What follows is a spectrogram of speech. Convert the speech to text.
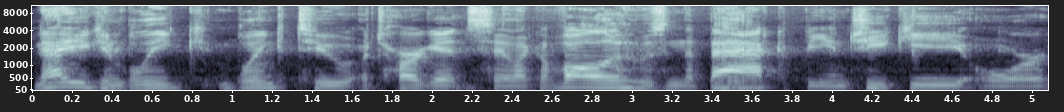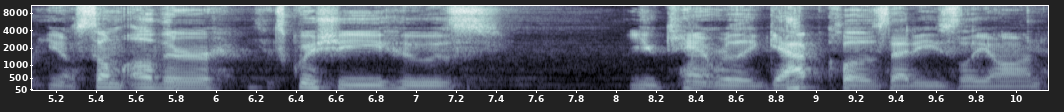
Now you can blink blink to a target, say like a Valla who's in the back being cheeky, or you know some other squishy who's you can't really gap close that easily on.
